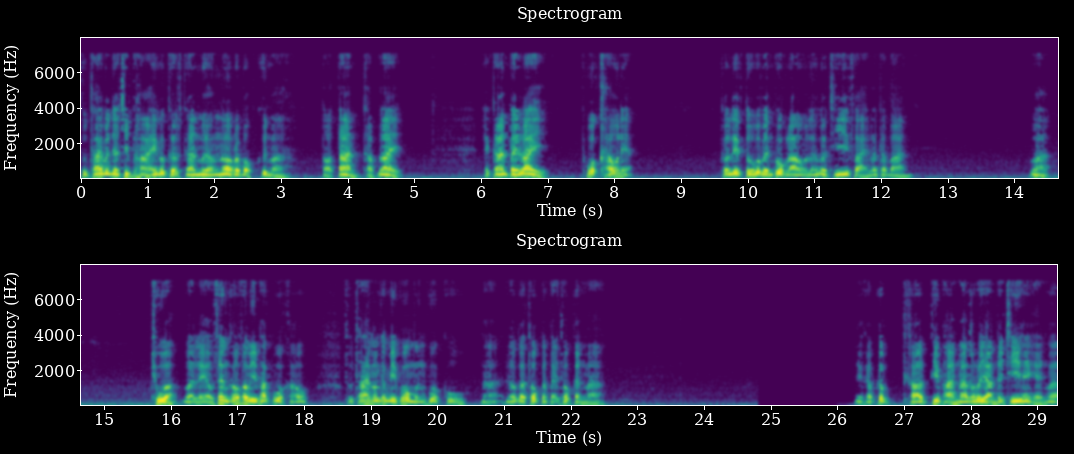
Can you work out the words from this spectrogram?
สุดท้ายมันจะชิบหายก็เกิดการเมืองนอกระบบขึ้นมา ต่อต้านขับไล่การไปไล่ พวกเขาเนี่ย ก็เรียกตัวว่าเป็นพวกเราแล้วก็ชี้ฝ่ายรัฐบาล ว่าชั่วว่าเลวซึ่งเขาก็มีพักพวกเขา สุดท้ายมันก็มีพวกมึงพวกกูนะแล้วก็ทบกันไปทบกันมาเนี่ยครับก็ข่าวที่ผ่านมาก็พยายามจะชี้ให้เห็นว่า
